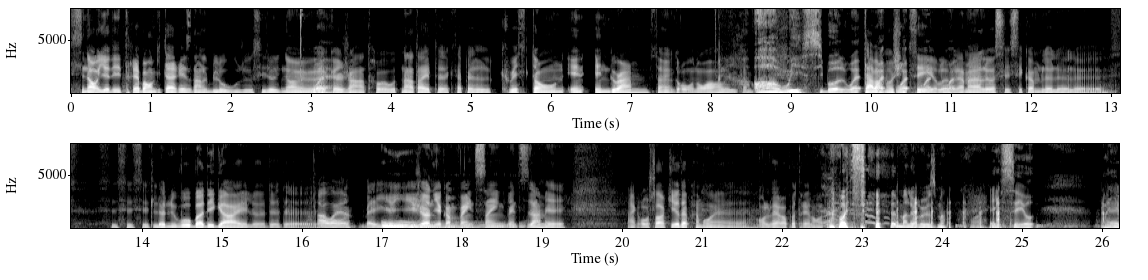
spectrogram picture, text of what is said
Sinon, il y a des très bons guitaristes dans le blues aussi. Là. Il y en a un euh, que j'ai entre autres dans la tête euh, qui s'appelle Chris Stone In- Ingram. C'est un gros noir. Est comme Ah oui, si bol, ouais. tabarnouche, ouais, tire. ouais, là. ouais. Vraiment, là, c'est, comme le... le, le- c'est, le nouveau body guy. Là, de, de... Ah ouais, hein? Ben, il, il est jeune, il a comme 25, 26 ans, mais la grosseur qu'il a, d'après moi, euh, on le verra pas très longtemps. C'est- malheureusement. Et c'est aïe.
